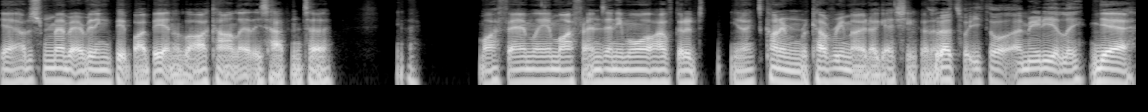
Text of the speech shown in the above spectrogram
yeah, I just remember everything bit by bit, and I was like, I can't let this happen to, you know, my family and my friends anymore. I've got to, you know, it's kind of in recovery mode, I guess. You got to, So that's what you thought immediately. yeah,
